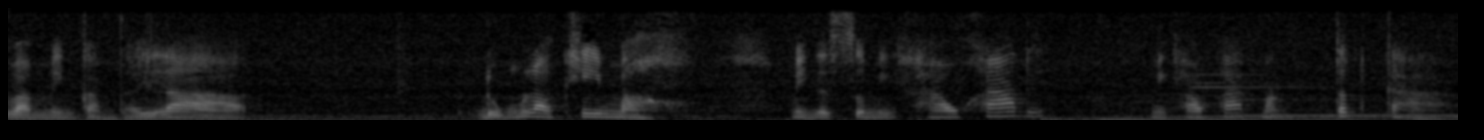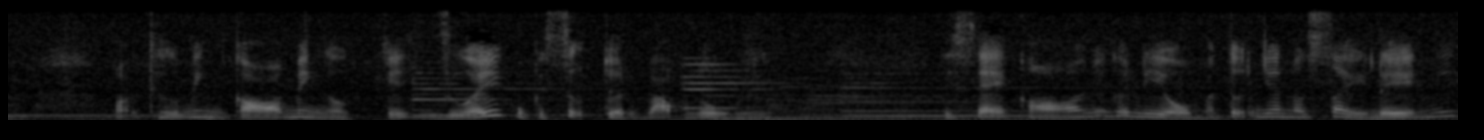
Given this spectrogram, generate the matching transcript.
và mình cảm thấy là đúng là khi mà mình thật sự mình khao khát ấy mình khao khát bằng tất cả mọi thứ mình có mình ở cái dưới của cái sự tuyệt vọng rồi ấy, thì sẽ có những cái điều mà tự nhiên nó xảy đến ấy.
